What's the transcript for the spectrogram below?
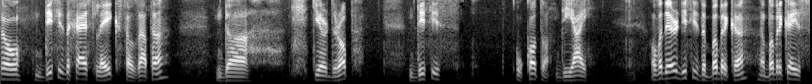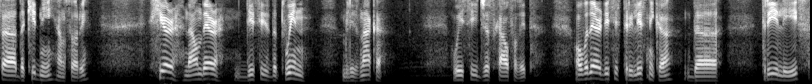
So this is the highest lake, Salzata, the teardrop. This is Okoto, DI. Over there, this is the Babreka. Uh, Babreka is uh, the kidney, I'm sorry. Here, down there, this is the twin, Bliznaka. We see just half of it. Over there, this is Trilistnika, the tree leaf.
